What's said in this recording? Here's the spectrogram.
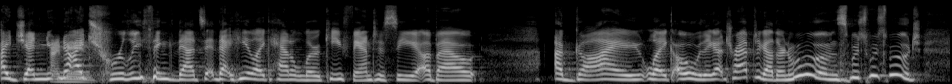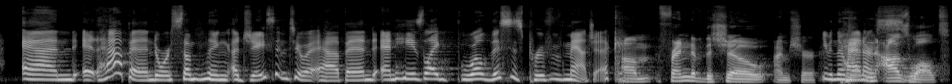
I genuinely, no, I truly think that's it, that he like had a low key fantasy about a guy like, oh, they got trapped together and ooh, and smooch, smooch, smooch. and it happened or something adjacent to it happened and he's like well this is proof of magic um, friend of the show, I'm sure, Even though men Patton are sl- Oswalt,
